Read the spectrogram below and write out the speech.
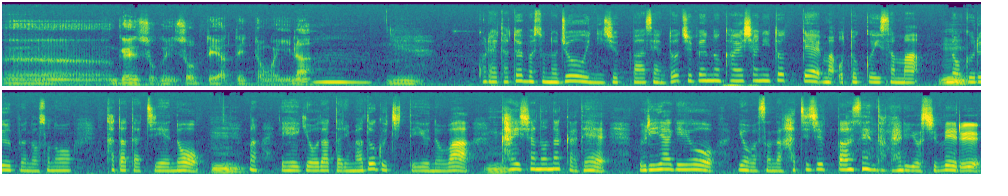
えー、原則に沿ってやっていった方がいいな。うん。これ例えばその上位20%自分の会社にとって、まあ、お得意様のグループのその方たちへの、うん、まあ、営業だったり窓口っていうのは、うん、会社の中で売り上げを要はその80%なりを占める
